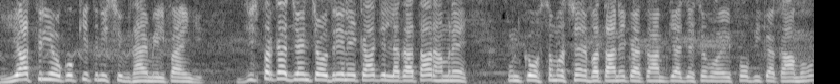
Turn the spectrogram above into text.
यात्रियों को कितनी सुविधाएँ मिल पाएँगी। जिस प्रकार जयंत चौधरी ने कहा कि लगातार हमने उनको समस्याएँ बताने का काम किया, जैसे वो एफओबी का काम हो,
